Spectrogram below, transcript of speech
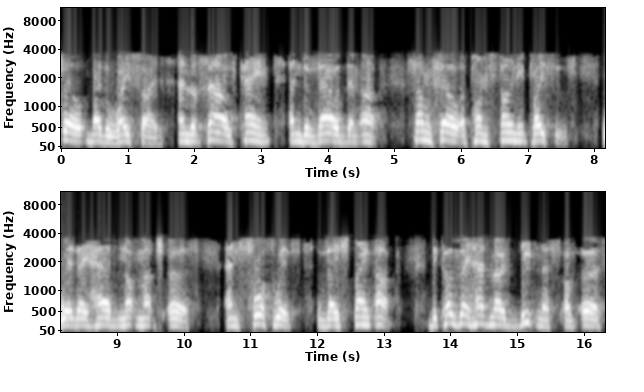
fell by the wayside, and the fowls came and devoured them up. Some fell upon stony places, where they had not much earth, and forthwith they sprang up, because they had no deepness of earth.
